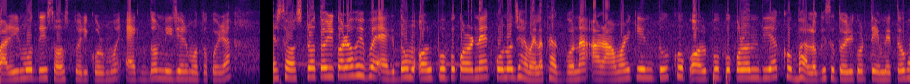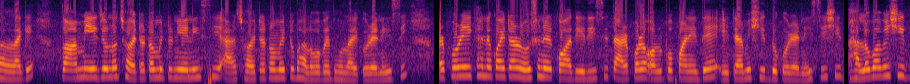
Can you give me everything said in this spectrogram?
বাড়ির মধ্যেই সস তৈরি করব, একদম নিজের মতো কইরা। আর সসটাও তৈরি করা হইব একদম অল্প উপকরণে, কোনো ঝামেলা থাকব না। আর আমার কিন্তু খুব অল্প উপকরণ দিয়ে খুব ভালো কিছু তৈরি করতে এমনিতেও ভালো লাগে। তো আমি এই জন্য ছয়টা টমেটো নিয়ে নিয়েছি আর ছয়টা টমেটো ভালোভাবে ধোলাই করে নিয়েছি। তারপরে এখানে কয়টা রসুনের কোয়া দিয়ে দিয়েছি। তারপরে অল্প পানি দিয়ে এটা আমি সিদ্ধ করে নিয়েছি। ভালোভাবে সিদ্ধ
